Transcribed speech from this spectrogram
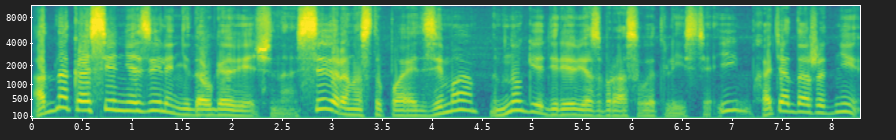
Однако осенняя зелень недолговечна. С севера наступает зима, многие деревья сбрасывают листья. И, хотя даже дни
